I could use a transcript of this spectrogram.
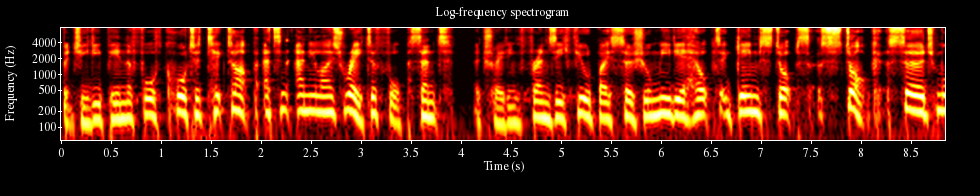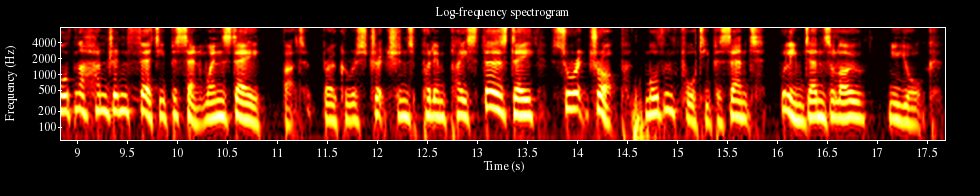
but GDP in the fourth quarter ticked up at an annualized rate of 4%. A trading frenzy fueled by social media helped GameStop's stock surge more than 130% Wednesday, but broker restrictions put in place Thursday saw it drop more than 40%. William Denslow, New York.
